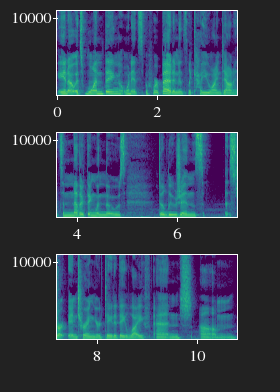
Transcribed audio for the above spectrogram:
you know, it's one thing when it's before bed and it's like how you wind down. It's another thing when those delusions start entering your day to day life and um,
